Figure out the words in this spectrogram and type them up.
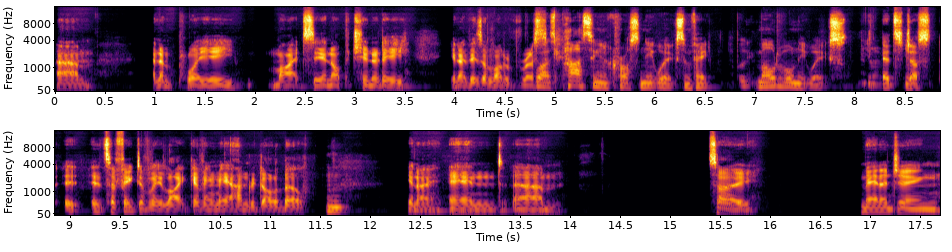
um, an employee might see an opportunity. You know, there's a lot of risk. Well, it's passing across networks. In fact, multiple networks. You know. It's just it, it's effectively like giving me a hundred dollar bill. Mm. You know, and um, so managing.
